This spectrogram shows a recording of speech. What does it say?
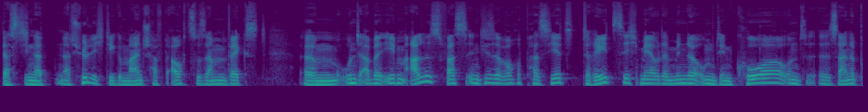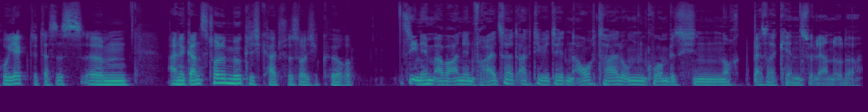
dass die nat natürlich die Gemeinschaft auch zusammenwächst ähm, und aber eben alles, was in dieser Woche passiert, dreht sich mehr oder minder um den Chor und äh, seine Projekte. Das ist ähm, eine ganz tolle Möglichkeit für solche Chöre. Sie nehmen aber an den Freizeitaktivitäten auch teil, um den Chor ein bisschen noch besser kennenzulernen, oder?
